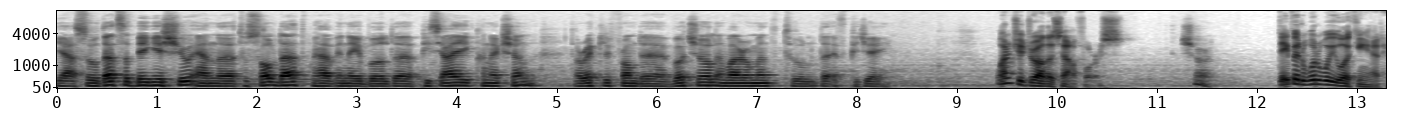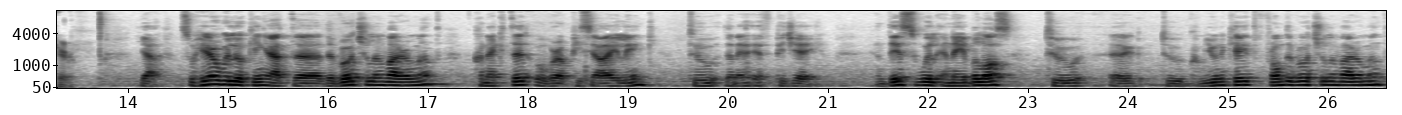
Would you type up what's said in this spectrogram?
Yeah, so that's a big issue, and uh, to solve that, we have enabled a PCI connection directly from the virtual environment to the FPGA. Why don't you draw this out for us? Sure. David, what are we looking at here? Yeah, so here we're looking at the, the virtual environment connected over a PCI link to the FPGA. And this will enable us to, uh, to communicate from the virtual environment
